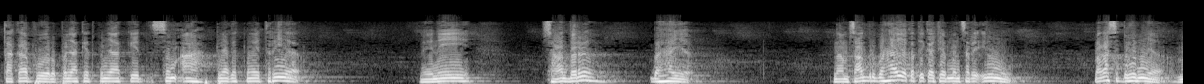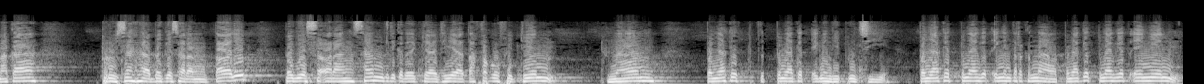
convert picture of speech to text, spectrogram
takabur, penyakit-penyakit sem'ah, penyakit-penyakit ria. Nah ini sangat berbahaya. Nah, sangat berbahaya ketika dia mencari ilmu. Maka sebelumnya, maka berusaha bagi seorang talib, bagi seorang santri ketika dia tafakuh fiddin, nam penyakit-penyakit ingin dipuji, penyakit-penyakit ingin terkenal, penyakit-penyakit ingin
